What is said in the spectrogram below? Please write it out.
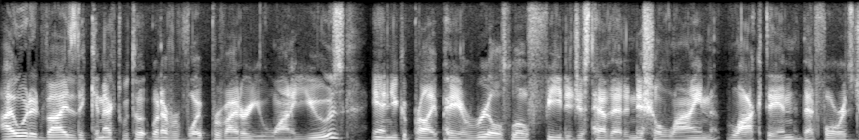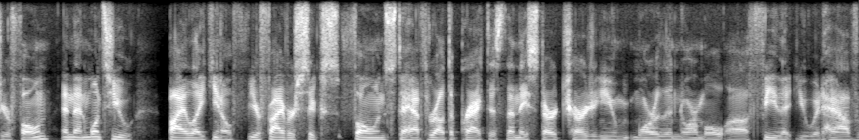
I would advise to connect with whatever VoIP provider you want to use, and you could probably pay a real low fee to just have that initial line locked in that forwards to your phone. And then once you buy like you know your five or six phones to have throughout the practice, then they start charging you more of the normal uh, fee that you would have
